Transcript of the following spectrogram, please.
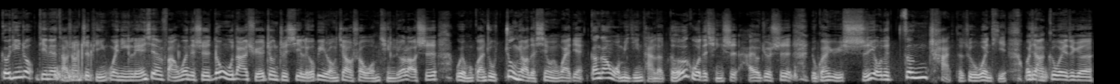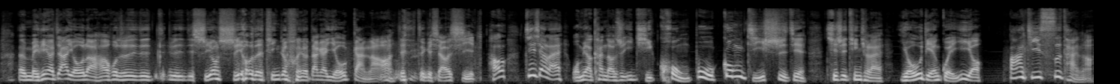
各位听众，今天早上志平为您连线访问的是东吴大学政治系刘碧荣教授，我们请刘老师为我们关注重要的新闻外电。刚刚我们已经谈了德国的情势，还有就是有关于石油的增产的这个问题。我想各位这个呃每天要加油了哈，或者是使用石油的听众朋友大概有感了啊，这这个消息。好，接下来我们要看到的是一起恐怖攻击事件，其实听起来有点诡异哦。巴基斯坦啊，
